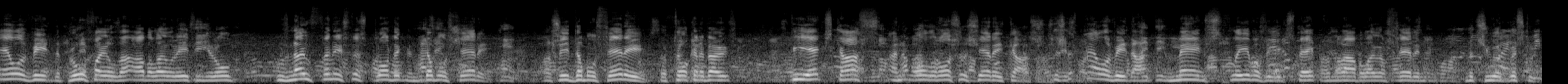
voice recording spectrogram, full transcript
elevate the profile of that Aberlour 18 year old, we've now finished this product in double sherry. I say double sherry, they're talking about PX casks and Oloroso sherry casks, just to elevate that immense flavours that you expect from an Aberlour sherry matured whiskey.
